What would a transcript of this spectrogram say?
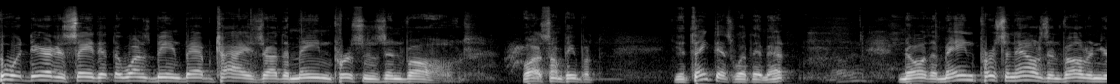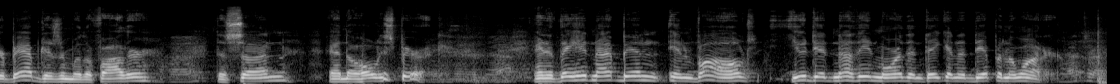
Who would dare to say that the ones being baptized are the main persons involved? Well, some people, you'd think that's what they meant. No, the main personnel is involved in your baptism were the Father, the Son, and the Holy Spirit. And if they had not been involved, you did nothing more than taking a dip in the water. That's right.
